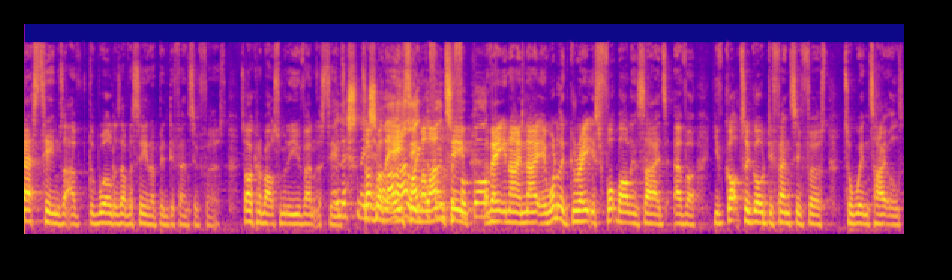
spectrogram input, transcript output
best teams that I've, the world has ever seen have been defensive first. Talking about some of the Juventus teams. listen, Talking about the AC like Milan team football. of 89-90. One of the greatest footballing sides ever. You've got to go defensive first to win titles.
